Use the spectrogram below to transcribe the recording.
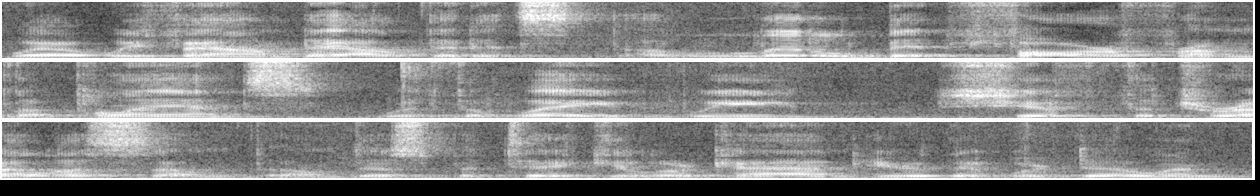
Well, we found out that it's a little bit far from the plants with the way we shift the trellis on, on this particular kind here that we're doing.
